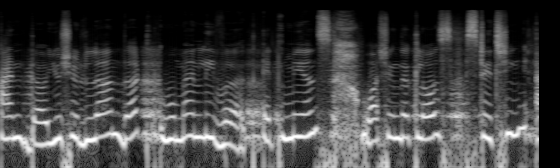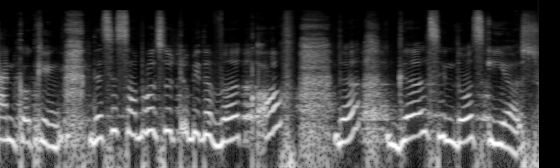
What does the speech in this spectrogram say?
and uh, you should learn that womanly work. It means washing the clothes stitching and cooking. This is supposed to be the work of the girls in those years.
